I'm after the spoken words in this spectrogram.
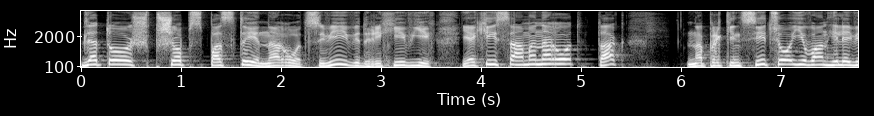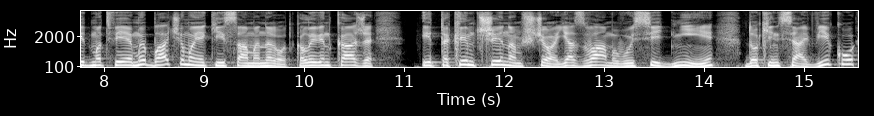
Для того, щоб спасти народ свій від гріхів їх. Який саме народ? Так? Наприкінці цього Євангелія від Матвія ми бачимо, який саме народ, коли він каже. І таким чином, що я з вами в усі дні до кінця віку,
